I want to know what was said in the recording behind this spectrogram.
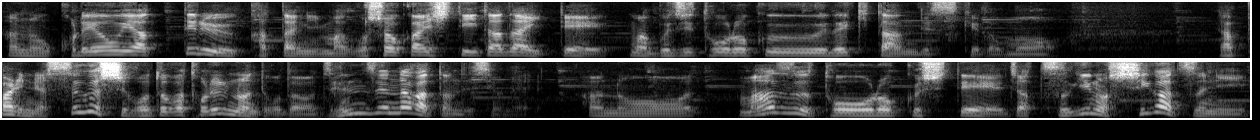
あのこれをやってる方にまご紹介していただいて、まあ、無事登録できたんですけどもやっぱりねすぐ仕事が取れるなんてことは全然なかったんですよね。あのまず登録してじゃあ次の4月に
